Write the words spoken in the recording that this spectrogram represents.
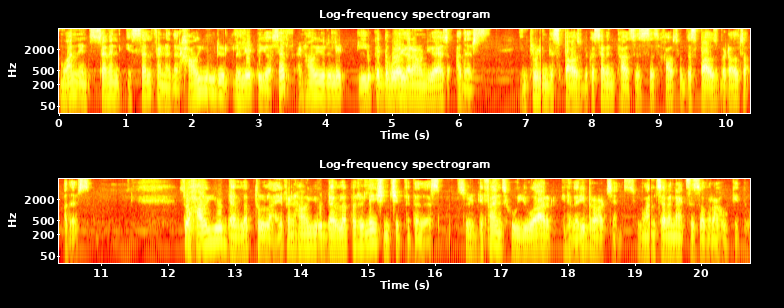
1 and 7 is self and other. How you re- relate to yourself and how you relate look at the world around you as others, including the spouse, because seventh house is the house of the spouse, but also others. So, how you develop through life and how you develop a relationship with others. So, it defines who you are in a very broad sense. 1 7 axis of Rahu Ketu.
